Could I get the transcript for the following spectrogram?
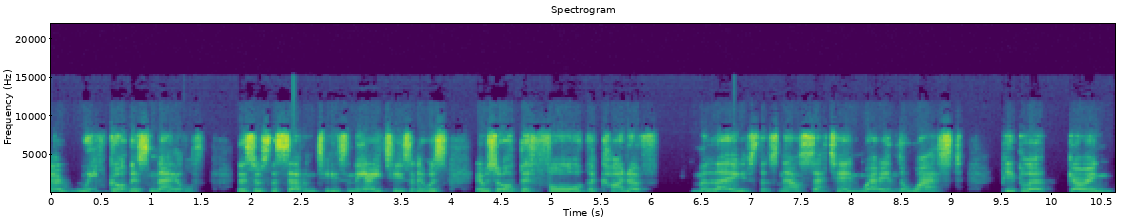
no, we've got this nailed. This was the 70s and the 80s, and it was it was sort of before the kind of malaise that's now set in, where in the West people are going,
